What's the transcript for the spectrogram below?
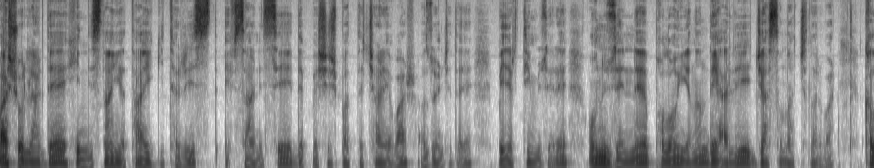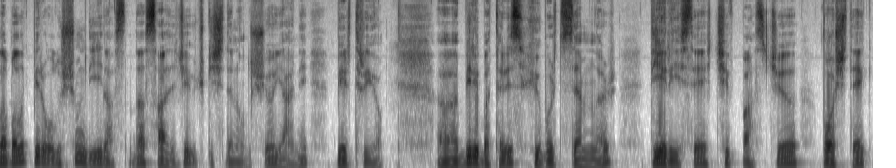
Başrollerde Hindistan yatay gitarist efsanesi Depeşiş Bhattacharya var. Az önce de belirttiğim üzere. Onun üzerine Polonya'nın değerli caz sanatçıları var. Kalabalık bir oluşum değil aslında. Sadece 3 kişiden oluşuyor. Yani bir trio. Ee, biri baterist Hubert Zemler, diğeri ise çift basçı Wojtek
